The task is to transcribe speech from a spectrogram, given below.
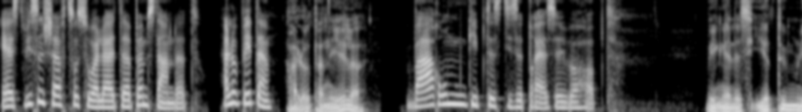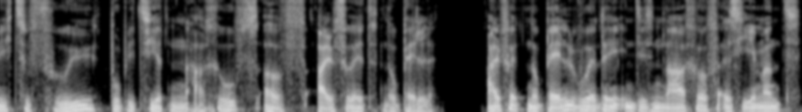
Er ist Wissenschaftsressortleiter beim Standard. Hallo Peter. Hallo Daniela. Warum gibt es diese Preise überhaupt? Wegen eines irrtümlich zu früh publizierten Nachrufs auf Alfred Nobel. Alfred Nobel wurde in diesem Nachruf als jemand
